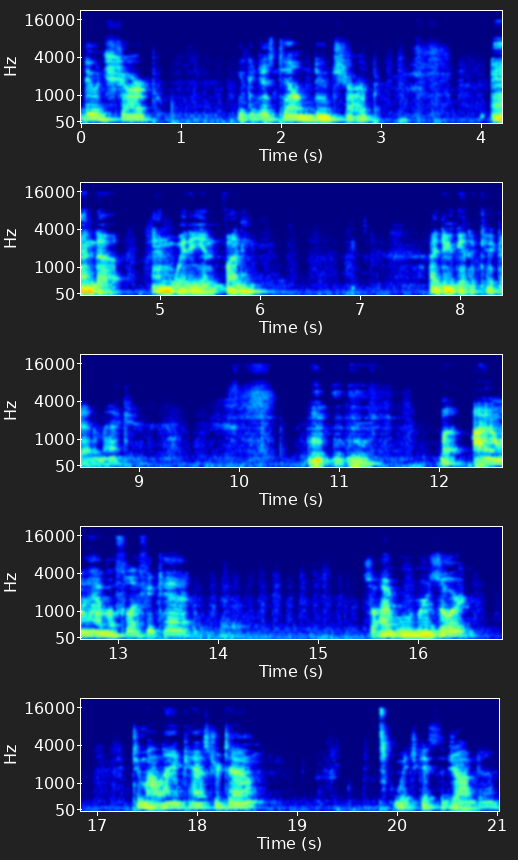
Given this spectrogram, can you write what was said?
Dude sharp. You could just tell dude sharp. And uh and witty and funny. I do get a kick out of Mac. but I don't have a fluffy cat. So I will resort to my Lancaster towel, which gets the job done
